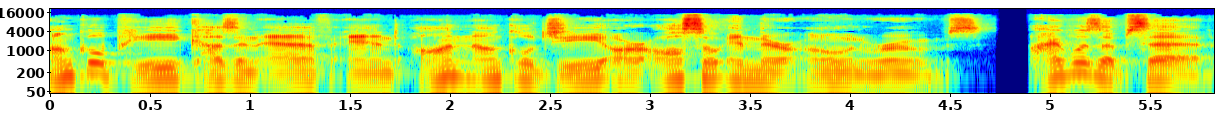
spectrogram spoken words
Uncle P, Cousin F, and Aunt and Uncle G are also in their own rooms. I was upset,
